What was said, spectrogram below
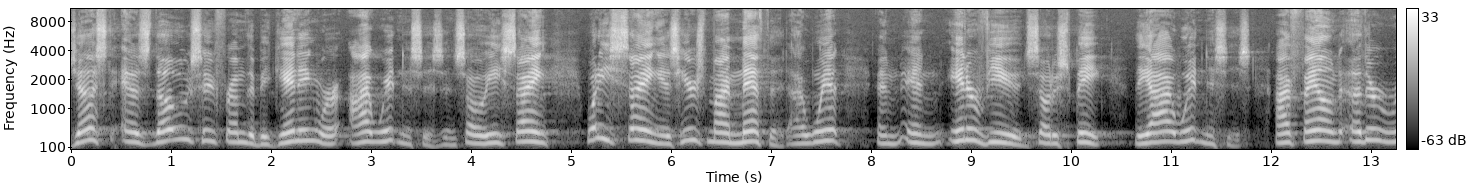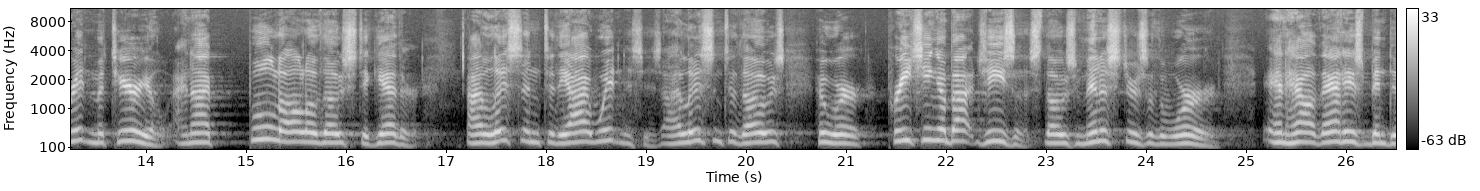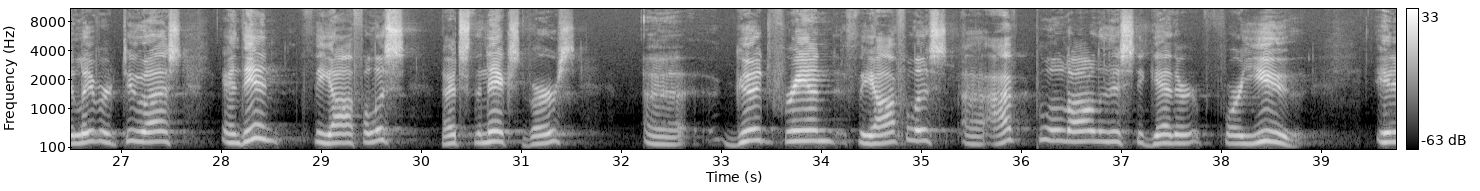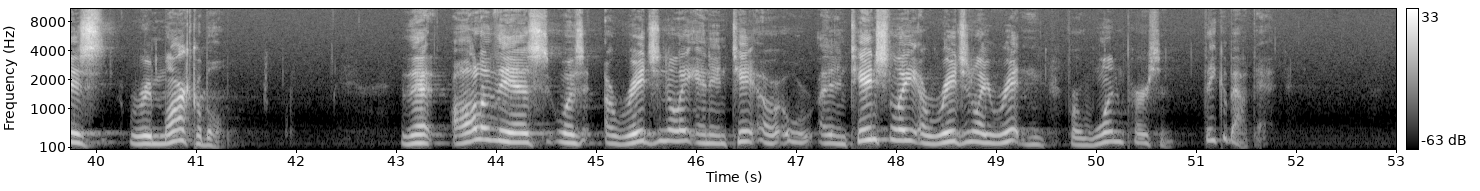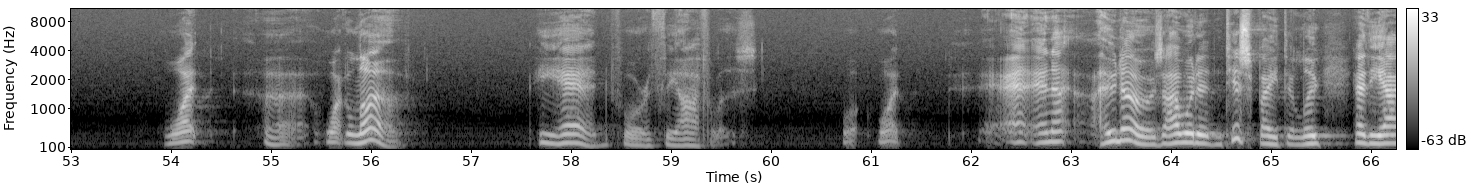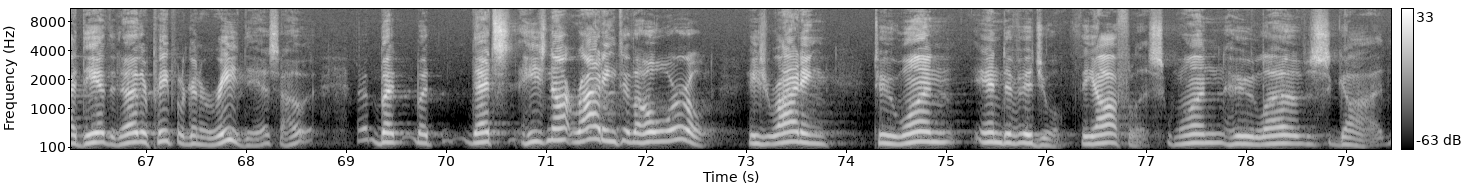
Just as those who from the beginning were eyewitnesses. And so he's saying, what he's saying is, here's my method. I went and, and interviewed, so to speak, the eyewitnesses. I found other written material and I pulled all of those together. I listened to the eyewitnesses. I listened to those who were preaching about Jesus, those ministers of the word, and how that has been delivered to us. And then Theophilus, that's the next verse. Uh, good friend Theophilus, uh, I've pulled all of this together for you. It is remarkable that all of this was originally and inten- uh, intentionally originally written for one person. Think about that. What, uh, what love he had for Theophilus. What, what and I, who knows? I would anticipate that Luke had the idea that other people are going to read this. But but that's he's not writing to the whole world. He's writing to one individual, Theophilus, one who loves God.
